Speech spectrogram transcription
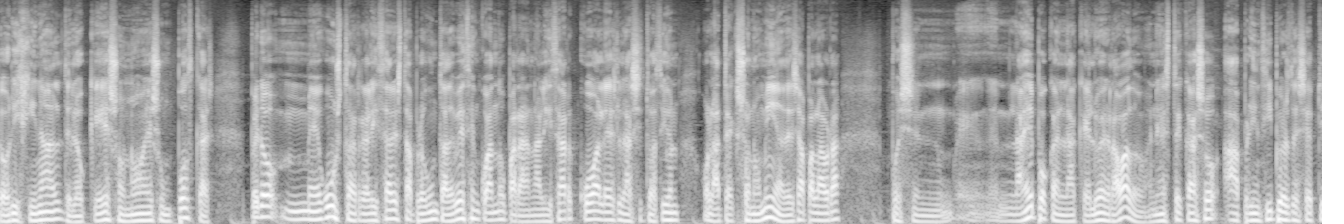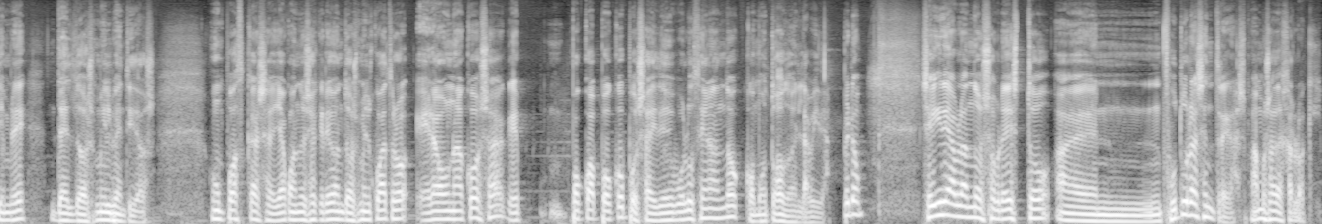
original de lo que es o no es un podcast, pero me gusta realizar esta pregunta de vez en cuando para analizar cuál es la situación o la taxonomía de esa palabra pues en, en, la época en la que lo he grabado, en este caso a principios de septiembre del 2022. Un podcast ya cuando se creó en 2004 era una cosa que poco a poco pues ha ido evolucionando como todo en la vida. Pero seguiré hablando sobre esto en futuras entregas. Vamos a dejarlo aquí.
